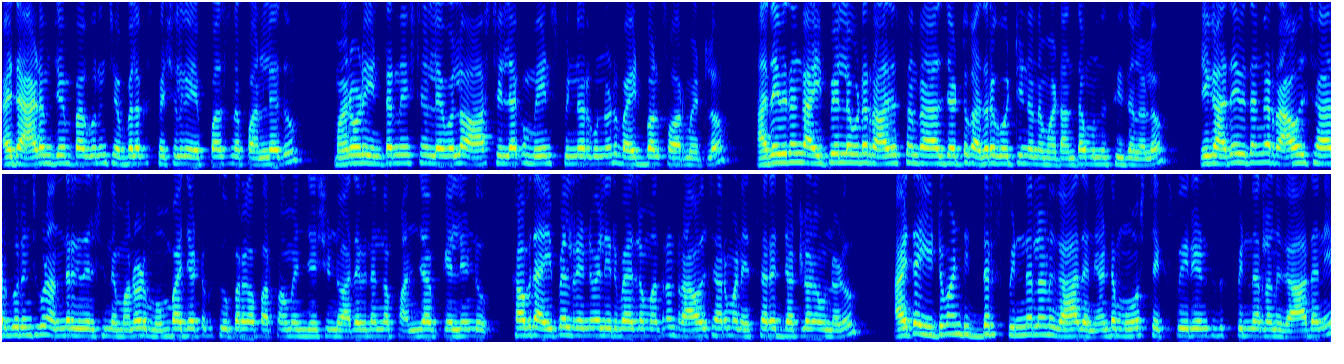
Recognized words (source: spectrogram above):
అయితే ఆడమ్ జంపా గురించి ఎవ్వరికి స్పెషల్గా చెప్పాల్సిన పని లేదు. మనోడు ఇంటర్నేషనల్ లెవెల్లో ఆస్ట్రేలియాకు మెయిన్ స్పిన్నర్గా ఉన్నాడు వైట్ బాల్ ఫార్మాట్లో. అదేవిధంగా ఐపీఎల్లో కూడా రాజస్థాన్ రాయల్ జట్టుకు అదరగొట్టిండనమాట అంతకుముందు సీజన్లలో. ఇక అదే విధంగా రాహుల్ చార్ గురించి కూడా అందరికి తెలిసిందే. మనోడు ముంబై జట్టుకు సూపర్గా పర్ఫార్మెన్స్ చేసిండు. అదే విధంగా పంజాబ్కి వెళ్ళిండు. కాకపోతే ఐపీఎల్ రెండు వేల ఇరవై ఐదులో మాత్రం రాహుల్ చార్ మన ఎస్ఆర్ఎస్ జట్టులోనే ఉన్నాడు. అయితే ఇటువంటి ఇద్దరు స్పిన్నర్లను కాదని అంటే మోస్ట్ ఎక్స్పీరియన్స్డ్ స్పిన్నర్లను కాదని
